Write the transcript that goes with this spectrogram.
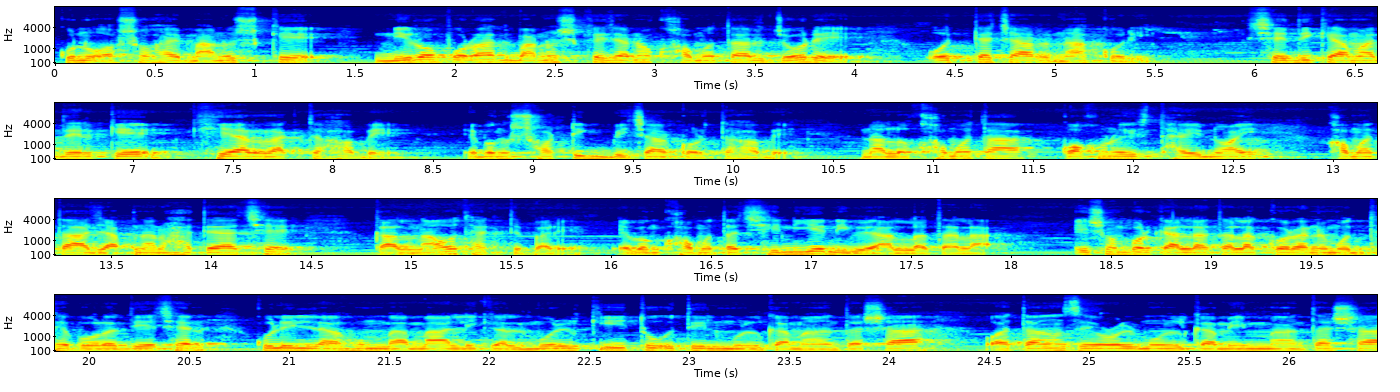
কোনো অসহায় মানুষকে, নিরপরাধ মানুষকে যেন ক্ষমতার জোরে অত্যাচার না করি। সেদিকে আমাদেরকে খেয়াল রাখতে হবে এবং সঠিক বিচার করতে হবে। নালো ক্ষমতা কখনোই স্থায়ী নয়। ক্ষমতা আজ আপনার হাতে আছে, কাল নাও থাকতে পারে এবং ক্ষমতা ছিনিয়ে নিবে আল্লাহ তালা এই সম্পর্কে আল্লাহ তালা কোরআনের মধ্যে বলে দিয়েছেন, কুলিল্লাহুম্মা মালিকাল মুলকি তু উতিল মুলকা মান্তাসা ওয়াতাংজিউল মুলকা মিম্মান্তাসা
